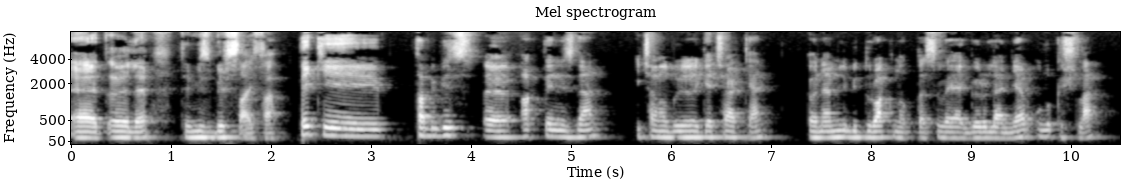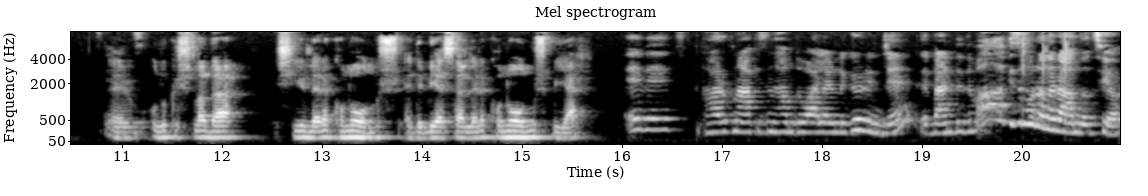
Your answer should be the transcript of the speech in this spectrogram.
Evet öyle temiz bir sayfa. Peki tabii biz e, Akdeniz'den İç Anadolu'ya geçerken önemli bir durak noktası veya görülen yer Ulukışla. E, Ulukışla da şiirlere konu olmuş, edebi eserlere konu olmuş bir yer. evet. Faruk Nafiz'in ham duvarlarını görünce ben dedim aa bizim oraları anlatıyor.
